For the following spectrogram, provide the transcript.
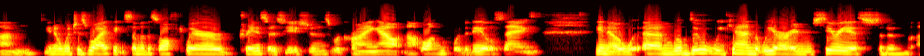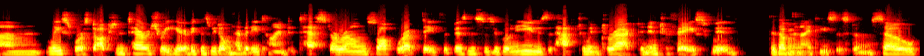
Um, you know, which is why I think some of the software trade associations were crying out not long before the deal, saying, you know, um, we'll do what we can, but we are in serious sort of um, least worst option territory here because we don't have any time to test our own software updates that businesses are going to use that have to interact and interface with the government IT system. So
